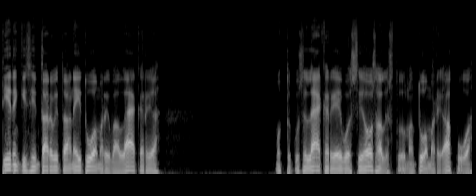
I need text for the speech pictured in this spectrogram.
Tietenkin siinä tarvitaan ei tuomari, vaan lääkäriä, mutta kun se lääkäri ei voi siihen osallistua ilman tuomariapua,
